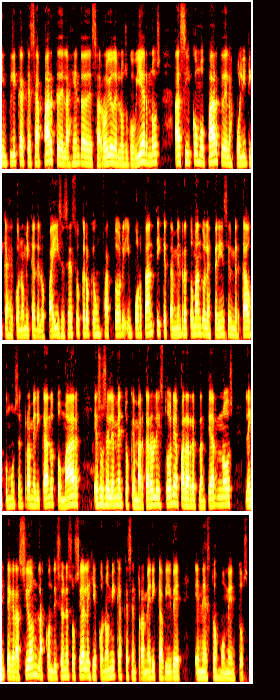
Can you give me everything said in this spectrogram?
implica que sea parte de la agenda de desarrollo de los gobiernos, así como parte de las políticas económicas de los países. Eso creo que es un factor importante y que también retomando la experiencia del mercado común centroamericano, tomar esos elementos que marcaron la historia para replantearnos la integración, las condiciones sociales y económicas que Centroamérica vive en estos momentos.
